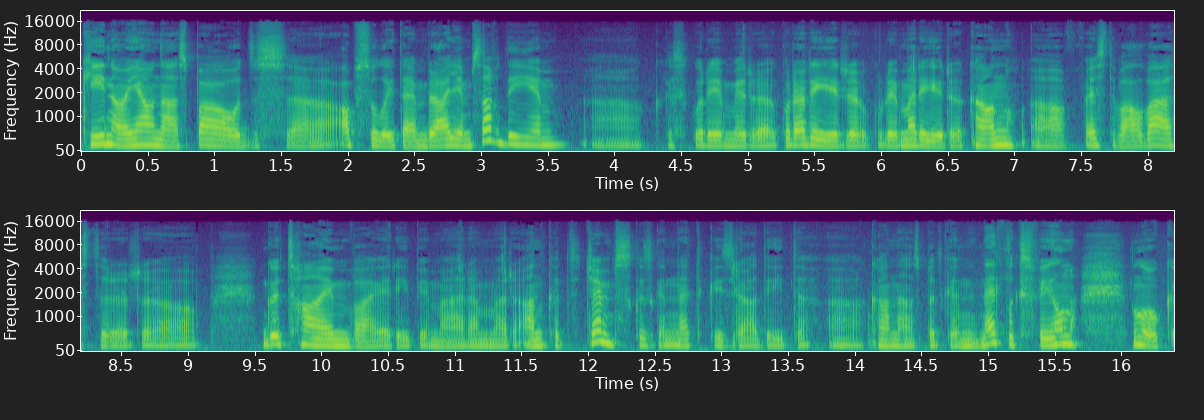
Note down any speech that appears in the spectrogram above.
kino jaunās paudzes uh, absolūtajiem brāļiem Savdijiem, kas, kuriem, ir, kur arī ir, kuriem arī ir Kanu festivāla vēsture ar Good Time vai arī, piemēram, ar Uncut Gems, kas gan netika izrādīta Kanās, bet gan Netflix filma. Lūk,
